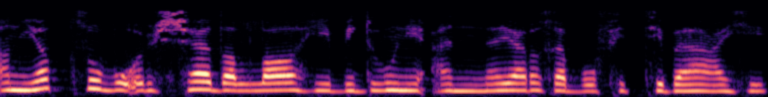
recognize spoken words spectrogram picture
أن يطلبوا إرشاد الله بدون أن يرغبوا في اتباعه.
